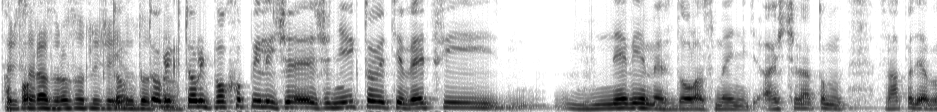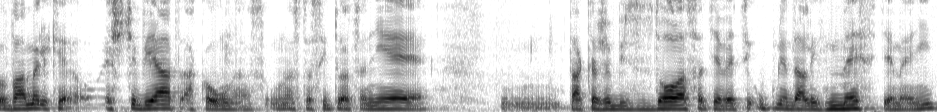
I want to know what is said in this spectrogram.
Ktorí po- sa raz rozhodli, že to, idú do ktorí, toho. ktorí pochopili, že, že niektoré tie veci nevieme z dola zmeniť. A ešte na tom západe, alebo v Amerike, ešte viac ako u nás. U nás tá situácia nie je mm, taká, že by z dola sa tie veci úplne dali v meste meniť.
